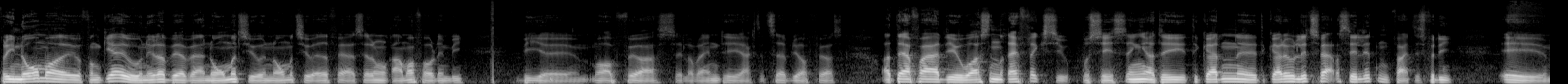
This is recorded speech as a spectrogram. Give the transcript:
Fordi normer jo fungerer jo netop ved at være normative, en normativ adfærd, og sætter nogle rammer for dem, vi, vi øh, må opføre os, eller hvordan det er accepteret at blive opført os. Og derfor er det jo også en refleksiv proces, ikke? og det, det, gør den, øh, det gør det jo lidt svært at sælge den faktisk, fordi øh,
